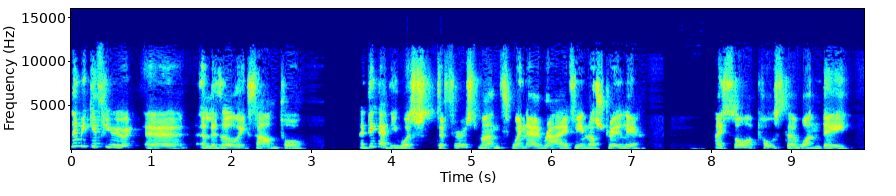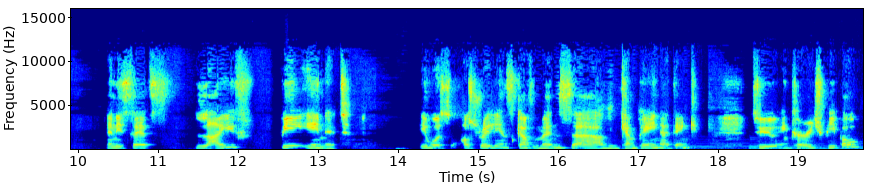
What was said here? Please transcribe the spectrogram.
Let me give you a, a little example. I think it was the first month when I arrived in Australia. I saw a poster one day and it says, Life, be in it. It was Australian government's um, campaign, I think, to encourage people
